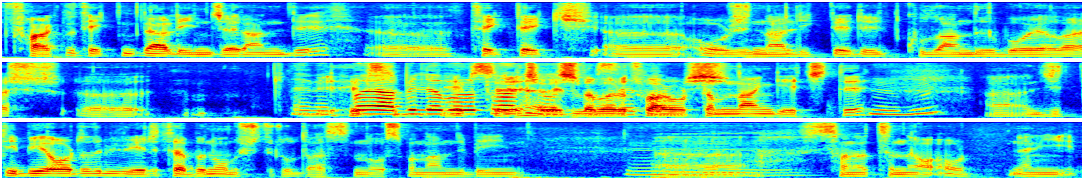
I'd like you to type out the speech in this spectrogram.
farklı tekniklerle incelendi. E, tek tek e, orijinallikleri, kullandığı boyalar, e, Evet, hepsi- bayağı bir laboratuvar hepsi, çalışması evet, laboratuvar yapılmış. ortamından geçti. Hı hı. Ciddi bir orada da bir veri tabanı oluşturuldu aslında Osman Hamdi Bey'in Hmm. e, sanatını or, yani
